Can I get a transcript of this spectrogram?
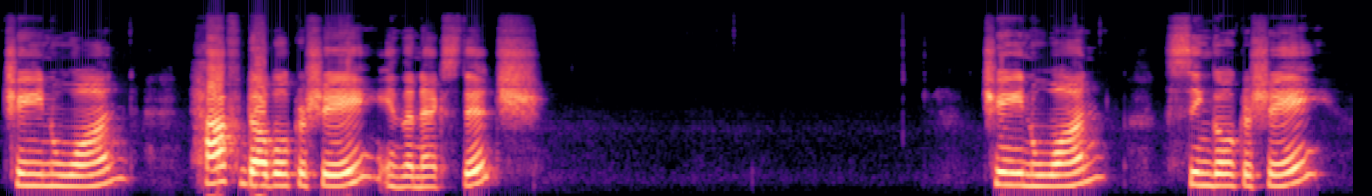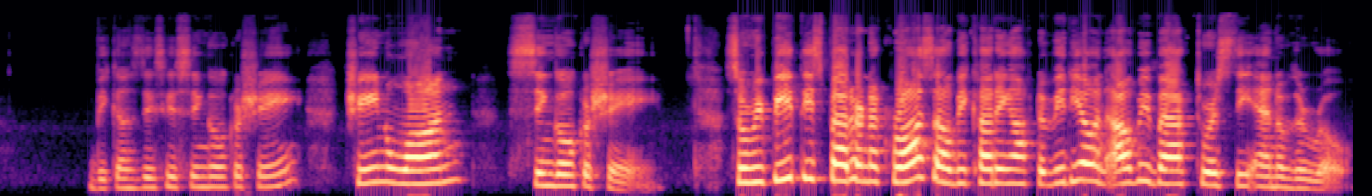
chain one, half double crochet in the next stitch, chain one, single crochet, because this is single crochet, chain one, single crochet. So repeat this pattern across. I'll be cutting off the video and I'll be back towards the end of the row.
